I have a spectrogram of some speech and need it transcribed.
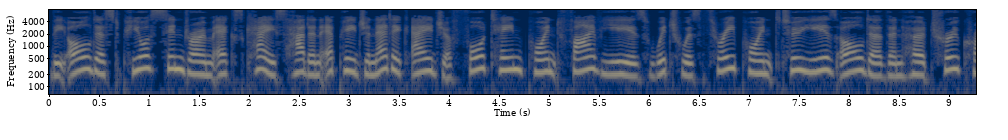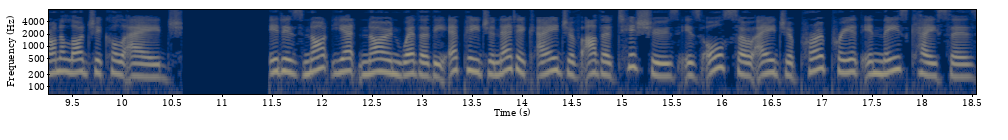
the oldest pure syndrome X case had an epigenetic age of 14.5 years which was 3.2 years older than her true chronological age. It is not yet known whether the epigenetic age of other tissues is also age-appropriate in these cases.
